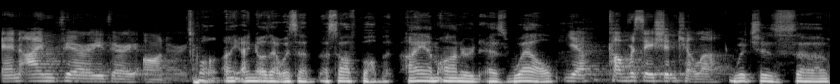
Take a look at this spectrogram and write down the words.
and I'm very, very honored. Well, I, I know that was a, a softball, but I am honored as well, Yeah. Conversation killer. which is uh,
